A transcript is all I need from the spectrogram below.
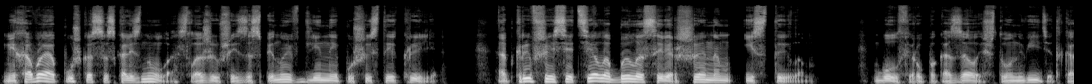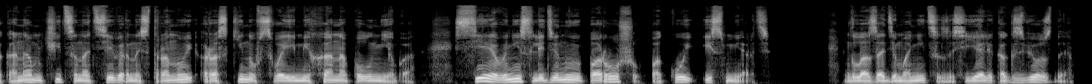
Меховая пушка соскользнула, сложившись за спиной в длинные пушистые крылья. Открывшееся тело было совершенным и стылым. Булферу показалось, что он видит, как она мчится над северной страной, раскинув свои меха на полнеба, сея вниз ледяную порошу, покой и смерть. Глаза демоницы засияли, как звезды,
